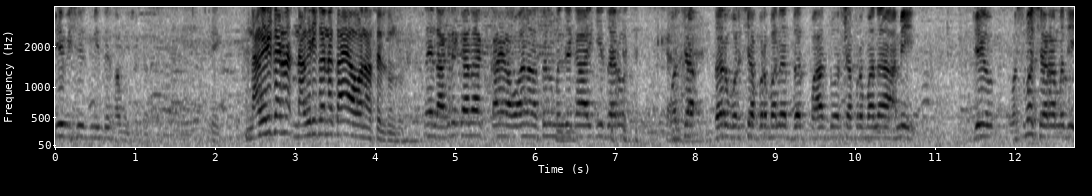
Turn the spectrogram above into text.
ते विषय मी ते सांगू शकत नाही. नागरिकांना नागरिकांना काय आव्हान असेल तुमचं? नाही नागरिकांना काय आव्हान असेल म्हणजे काय की दर वर्षा दर वर्षाप्रमाणे दर पाच वर्षाप्रमाणे आम्ही जे वसमत शहरामध्ये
